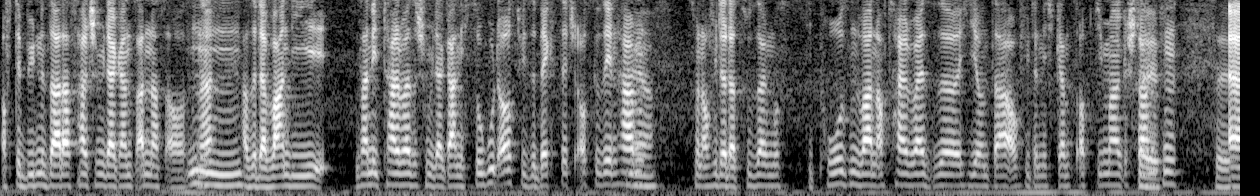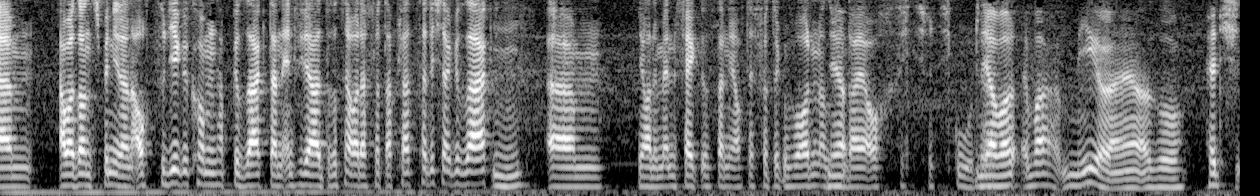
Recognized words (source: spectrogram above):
auf der Bühne sah das halt schon wieder ganz anders aus, ne? Mhm. Also da waren die, sahen die teilweise schon wieder gar nicht so gut aus, wie sie Backstage ausgesehen haben. Ja, Was man auch wieder dazu sagen muss, die Posen waren auch teilweise hier und da auch wieder nicht ganz optimal gestanden. safe. Ähm, Aber sonst bin ich dann auch zu dir gekommen und habe gesagt, dann entweder dritter oder vierter Platz, hätte ich ja gesagt. Mhm. Ähm, ja, und im Endeffekt ist es dann ja auch der vierte geworden. Also Ja. von daher auch richtig, richtig gut. Ja, war, war mega. Ja. Also hätte ich,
